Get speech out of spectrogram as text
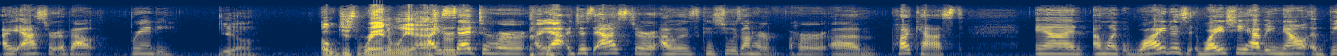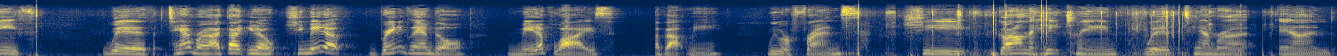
I asked her about Brandi. Yeah. Oh, just randomly asked I her. said to her, I just asked her, I was because she was on her her um, podcast, and I'm like, why does why is she having now a beef with Tamra? I thought you know she made up Brandi Glanville made up lies about me. We were friends. She got on the hate train with Tamra and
